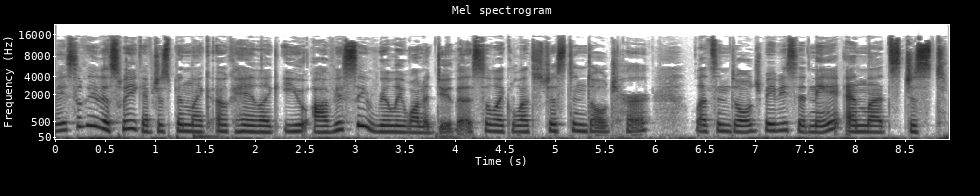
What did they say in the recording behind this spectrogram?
Basically, this week I've just been like, okay, like you obviously really want to do this. So, like, let's just indulge her. Let's indulge baby Sydney and let's just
